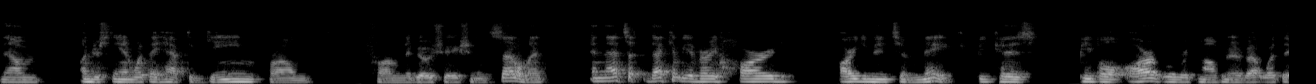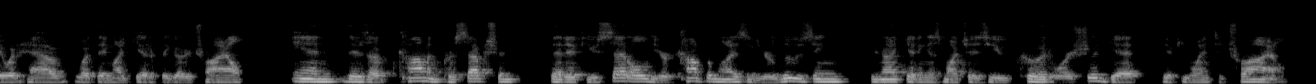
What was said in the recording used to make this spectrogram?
them understand what they have to gain from from negotiation and settlement. And that's a, that can be a very hard argument to make because people are overconfident about what they would have, what they might get if they go to trial. And there's a common perception that if you settle, you're compromising, you're losing, you're not getting as much as you could or should get if you went to trial.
